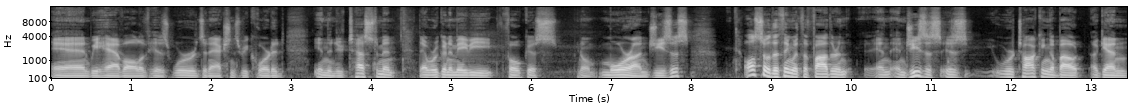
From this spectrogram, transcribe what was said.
and we have all of His words and actions recorded in the New Testament, that we're going to maybe focus, you know, more on Jesus. Also, the thing with the Father and, and, and Jesus is we're talking about again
